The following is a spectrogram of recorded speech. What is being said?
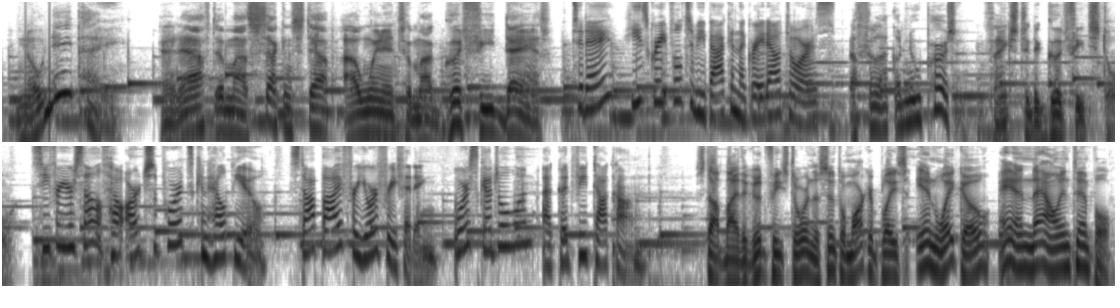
no knee pain. And after my second step, I went into my Good Feet dance. Today, he's grateful to be back in the great outdoors. I feel like a new person, thanks to the Good Feet store. See for yourself how arch supports can help you. Stop by for your free fitting or schedule one at goodfeet.com. Stop by the Good Feet store in the Central Marketplace in Waco and now in Temple.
